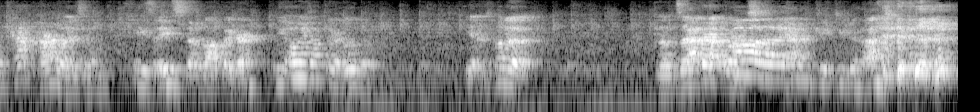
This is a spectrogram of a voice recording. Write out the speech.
I can't paralyze him. He's, he's a lot bigger. He, oh, he got there a little bit. Yeah, it's gonna. No, That, that works. Bye. Yeah, keep, keep doing that.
